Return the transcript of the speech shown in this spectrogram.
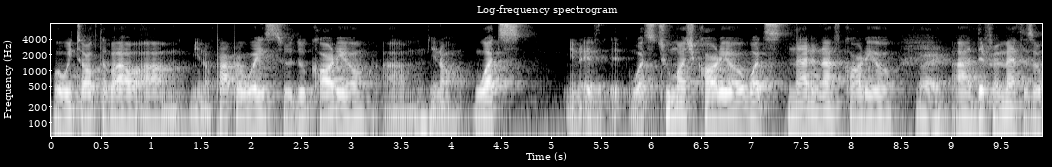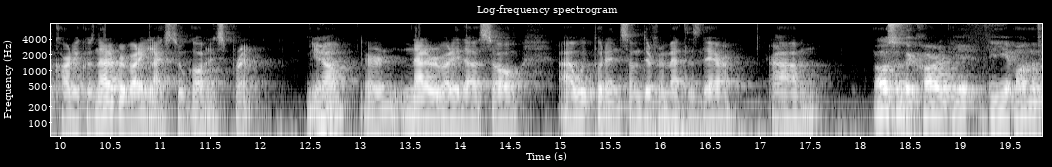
where we talked about um, you know proper ways to do cardio. Um, you know what's you know if what's too much cardio, what's not enough cardio, Right. uh, different methods of cardio because not everybody likes to go in a sprint. You Yeah. know, or not everybody does. So uh, we put in some different methods there. Um, Also, the cardio, the amount of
